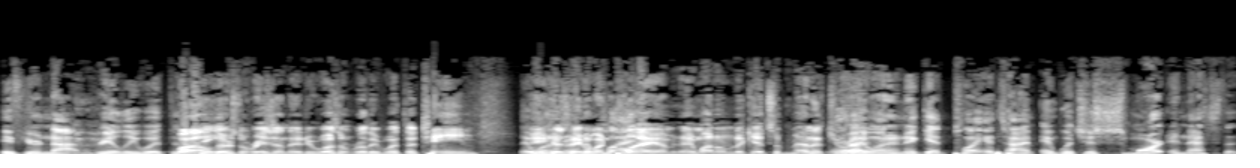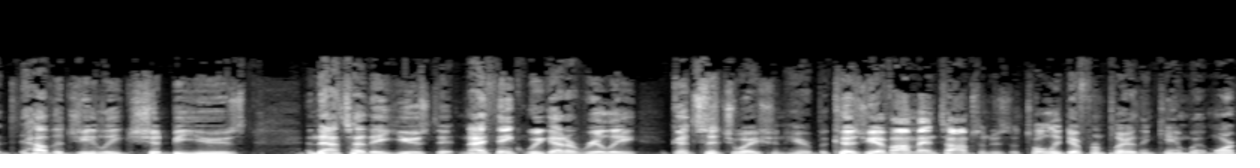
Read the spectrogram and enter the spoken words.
if you're not really with the Well, team? Well, there's a reason that he wasn't really with the team They because they to wouldn't play. play. him. They want him to get some minutes. Yeah, they right. want him to get playing time, and which is smart, and that's the, how the G League should be used, and that's how they used it. And I think we got a really good situation here because you have Amen Thompson, who's a totally different player than Cam Whitmore.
